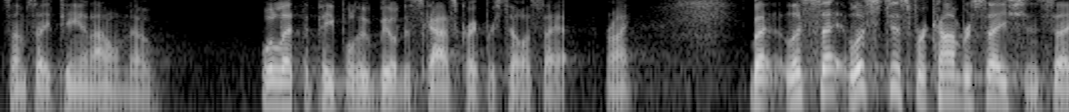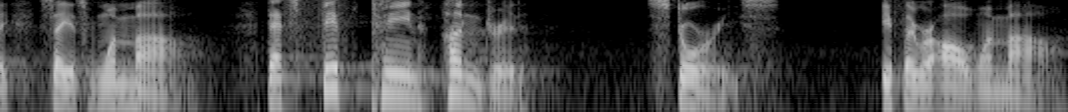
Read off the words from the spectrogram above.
Some say 10, I don't know. We'll let the people who build the skyscrapers tell us that, right? But let's say, let's just for conversation say, say it's one mile. That's 1,500 stories if they were all one mile.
